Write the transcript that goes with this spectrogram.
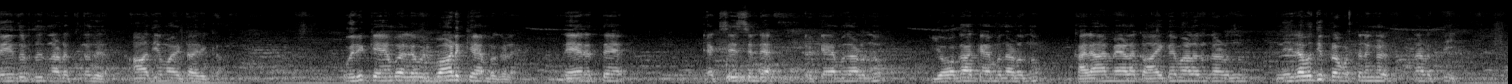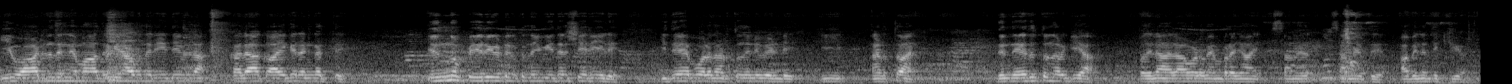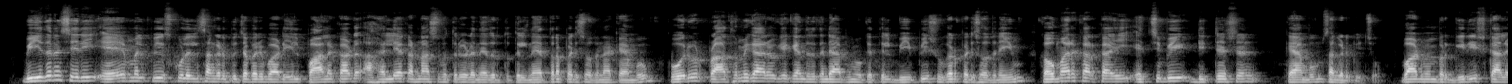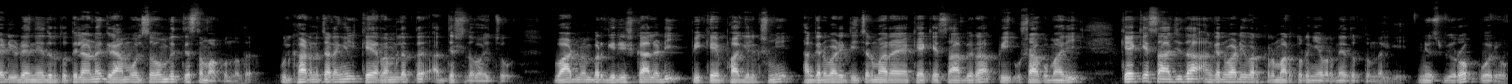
നേതൃത്വത്തിൽ നടക്കുന്നത് ആദ്യമായിട്ടായിരിക്കാം. ഒരു ക്യാമ്പല്ല ഒരുപാട് ക്യാമ്പുകൾ നേരത്തെ എക്സൈസിന്റെ ഒരു ക്യാമ്പ് നടന്നു യോഗ ക്യാമ്പ് നടന്നു. കലാമേള കായികമേളകൾ നടന്നു. നിരവധി പ്രവർത്തനങ്ങൾ നടത്തി. ഈ വാർഡിന് തന്നെ മാതൃകയാവുന്ന രീതിയിലുള്ള കലാ കായിക രംഗത്ത് എന്നും പേര് കേട്ട് നിൽക്കുന്ന ഈ വീതൻശ്ശേരിയിൽ ഇതേപോലെ നടത്തുന്നതിന് വേണ്ടി ഈ നടത്താൻ ഇതിന് നേതൃത്വം നൽകിയ പതിനാലാം വാർഡ് മെമ്പറെ ഞാൻ സമയ സമയത്ത് അഭിനന്ദിക്കുകയാണ്. Vithanassery A M L P സ്കൂളിൽ സംഘടിപ്പിച്ച പരിപാടിയിൽ പാലക്കാട് അഹല്യ കണ്ണാശുപത്രിയുടെ നേതൃത്വത്തിൽ നേത്ര പരിശോധനാ ക്യാമ്പും പോരൂർ പ്രാഥമികാരോഗ്യ കേന്ദ്രത്തിന്റെ ആഭിമുഖ്യത്തിൽ ബി പി ഷുഗർ പരിശോധനയും കൗമാരക്കാർക്കായി എച്ച് ബി ഡിറ്റൻഷൻ ക്യാമ്പും സംഘടിപ്പിച്ചു. വാർഡ് മെമ്പർ ഗിരീഷ് കാലടിയുടെ നേതൃത്വത്തിലാണ് ഗ്രാമോത്സവം വ്യത്യസ്തമാക്കുന്നത്. ഉദ്ഘാടന ചടങ്ങിൽ കെ റംലത്ത് അധ്യക്ഷത വഹിച്ചു. Ward member Girish Kalady P K Bhagyalakshmi anganwadi ടീച്ചർമാരായ K K Sabira P Ushakumari K K Sajida anganwadi വർക്കർമാർ തുടങ്ങിയവർ നേതൃത്വം നൽകി. News bureau Poroor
